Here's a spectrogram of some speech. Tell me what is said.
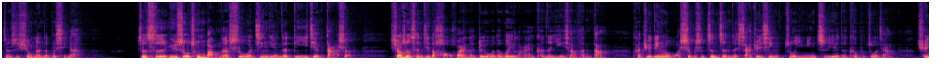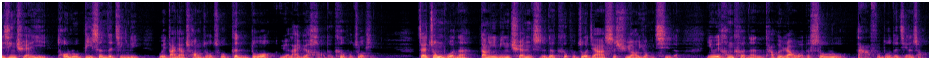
真是胸闷的不行啊。这次预售冲榜呢，是我今年的第一件大事儿。销售成绩的好坏呢，对我的未来可能影响很大。它决定了我是不是真正的下决心做一名职业的科普作家，全心全意投入毕生的精力，为大家创作出更多越来越好的科普作品。在中国呢，当一名全职的科普作家是需要勇气的，因为很可能它会让我的收入大幅度的减少。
